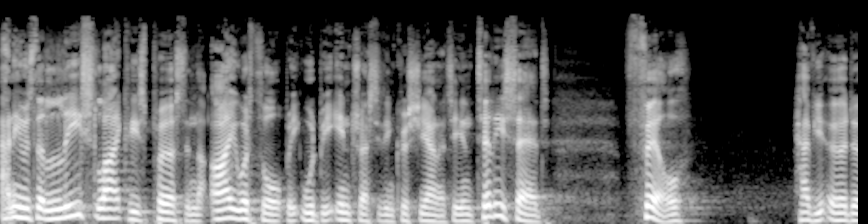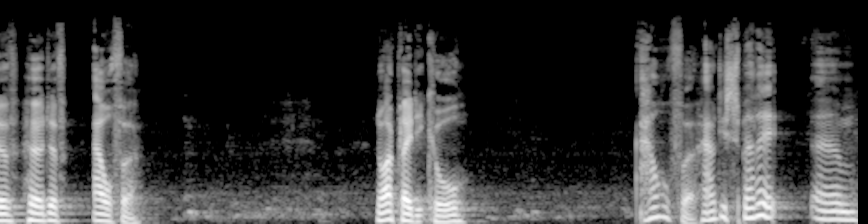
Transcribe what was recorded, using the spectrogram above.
and he was the least likely person that I would thought would be interested in Christianity until he said, Phil, have you heard of, heard of Alpha? No, I played it cool. Alpha. How do you spell it? Um,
